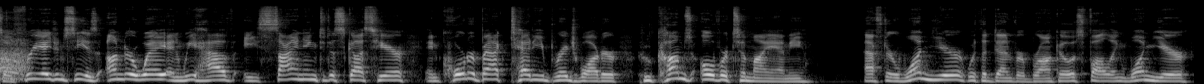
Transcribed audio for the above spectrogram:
So, free agency is underway, and we have a signing to discuss here in quarterback Teddy Bridgewater, who comes over to Miami after one year with the Denver Broncos, following one year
